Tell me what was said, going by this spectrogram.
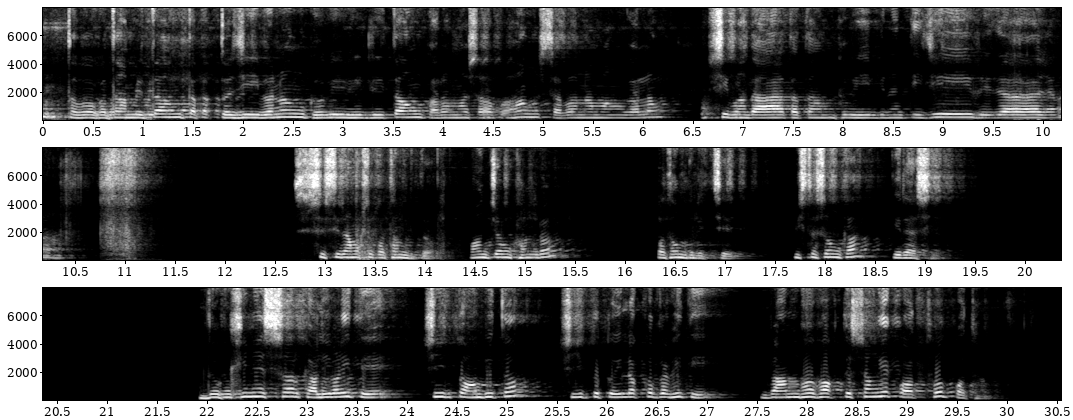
তব কথামৃতং তপ্তজীবনং কবিভিদিতং কর্মসপহং শ্রবণমঙ্গলং শিবদা ততম ভুবি বিনন্তি জি হৃদয়জন শ্রী শ্রীরামকৃষ্ণ কথামৃত পঞ্চম খণ্ড, প্রথম পরিচ্ছেদ, পৃষ্ঠ সংখ্যা তিরাশি। দক্ষিণেশ্বর কালীবাড়িতে শ্রীযুক্ত অমৃত, শ্রীযুক্ত তৈলক্য প্রভৃতি ব্রাহ্ম ভক্তের সঙ্গে কথোপকথন।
